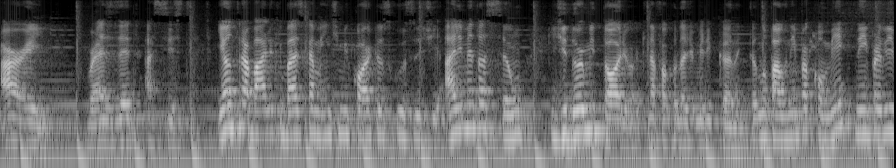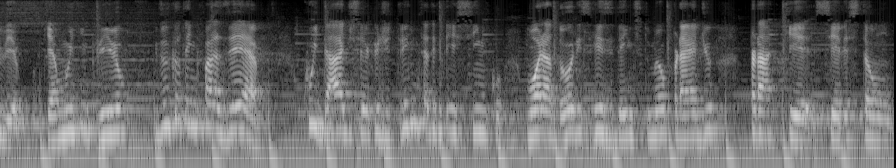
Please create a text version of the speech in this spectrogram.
RA, Resident Assistant. E é um trabalho que basicamente me corta os custos de alimentação e de dormitório aqui na faculdade americana. Então não pago nem para comer, nem para viver, o que é muito incrível. E tudo que eu tenho que fazer é cuidar de cerca de 30 a 35 moradores residentes do meu prédio para que se eles estão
